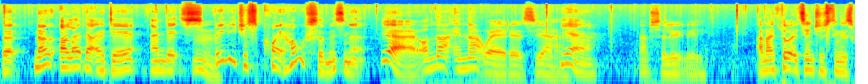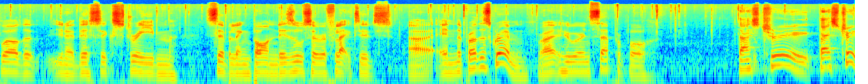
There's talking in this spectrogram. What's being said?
But no, I like that idea, and it's Hmm. really just quite wholesome, isn't it? Yeah, on that in that way it is. Yeah. Yeah. Absolutely. And I thought it's interesting as well that you know this extreme sibling bond is also reflected uh, in the Brothers Grimm, right? Who were inseparable. That's true. That's true.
